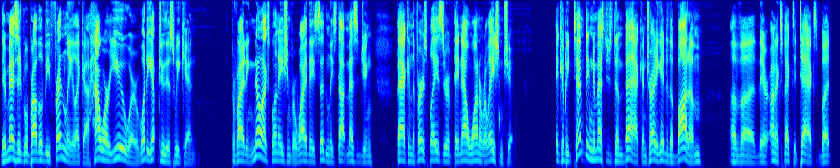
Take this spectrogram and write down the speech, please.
Their message will probably be friendly, like a how are you or what are you up to this weekend, providing no explanation for why they suddenly stopped messaging back in the first place or if they now want a relationship it could be tempting to message them back and try to get to the bottom of uh, their unexpected text, but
